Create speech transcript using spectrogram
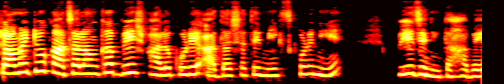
টমেটো, কাঁচা লঙ্কা বেশ ভালো করে আদার সাথে মিক্স করে নিয়ে ভেজে নিতে হবে।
